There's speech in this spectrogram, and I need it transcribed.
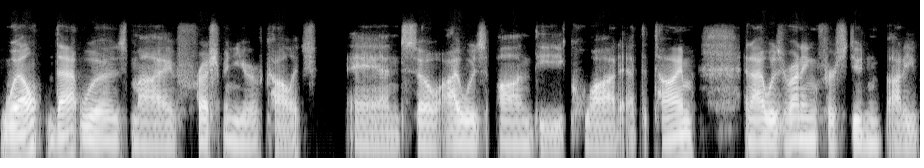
Well, that was my freshman year of college. And so I was on the quad at the time, and I was running for student body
